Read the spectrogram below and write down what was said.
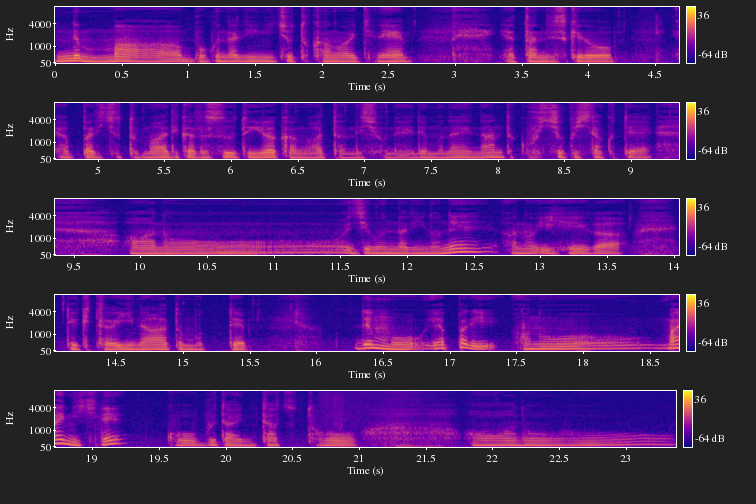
でもまあ僕なりにちょっと考えてねやったんですけどやっぱりちょっと周りからすると違和感があったんでしょうね。でもねなんとか払拭したくてあの自分なりのねあの異兵ができたらいいなと思って。でもやっぱりあの毎日ねこう舞台に立つとあの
